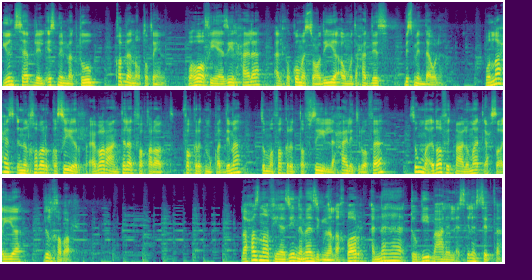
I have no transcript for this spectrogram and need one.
ينسب للاسم المكتوب قبل النقطتين. وهو في هذه الحالة الحكومة السعودية أو متحدث باسم الدولة. ونلاحظ أن الخبر قصير عبارة عن ثلاث فقرات فقرة مقدمة ثم فقرة تفصيل لحالة الوفاة ثم إضافة معلومات إحصائية للخبر. لاحظنا في هذه النماذج من الأخبار أنها تجيب على الأسئلة الستة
